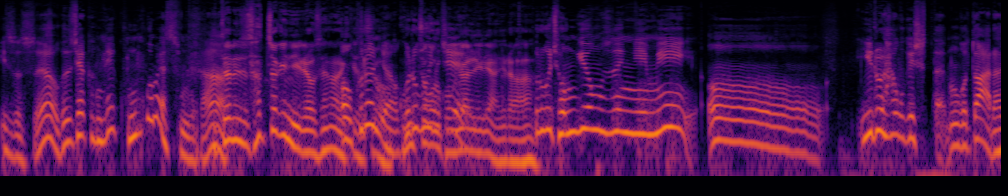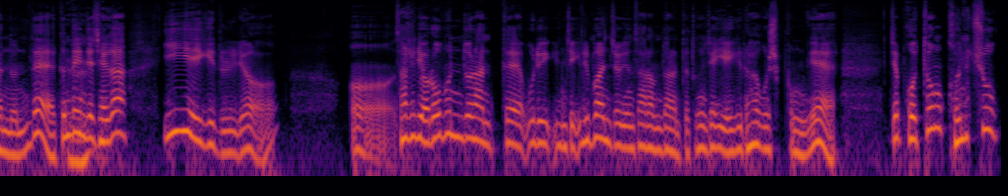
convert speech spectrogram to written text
있었어요. 그래서 제가 굉장히 궁금했습니다. 그때는 이제 사적인 일이라고 생각했겠죠. 어, 그럼요. 그리고 이제- 공개할 일이 아니라. 그리고 정기용 선생님이 어 일을 하고 계셨다는 것도 알았는데 근데 네. 이제 제가 이 얘기를요 어, 사실 여러분들한테 우리 이제 일반적인 사람들한테 굉장히 얘기를 하고 싶은 게 이제 보통 건축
